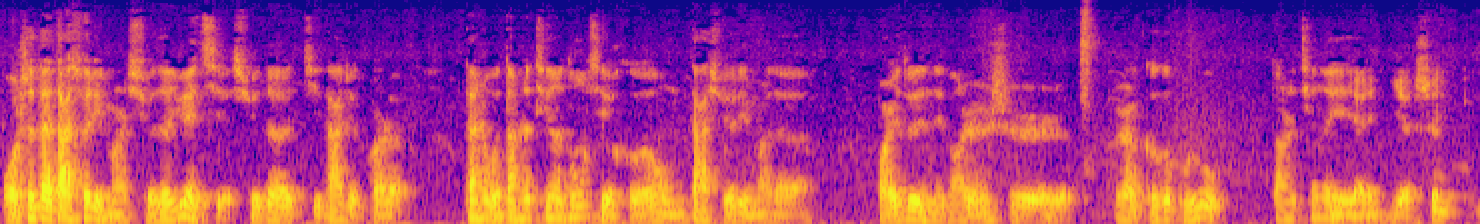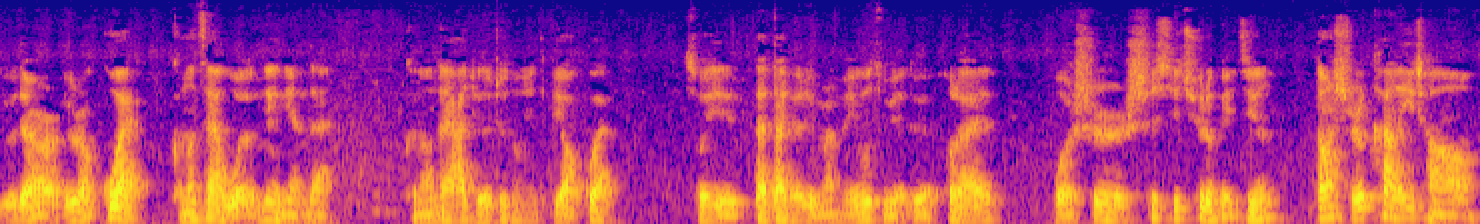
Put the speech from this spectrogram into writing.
我是在大学里面学的乐器，学的吉他这块的，但是我当时听的东西和我们大学里面的玩乐队的那帮人是有点格格不入，当时听的也也是有点有点怪，可能在我的那个年代，可能大家觉得这东西比较怪，所以在大学里面没有组乐队。后来我是实习去了北京，当时看了一场，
